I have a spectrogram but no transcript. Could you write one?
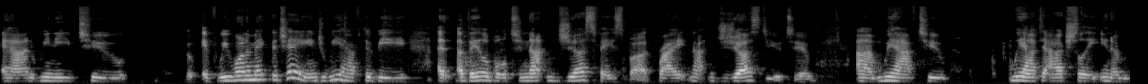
and we need to if we want to make the change we have to be available to not just facebook right? Not just youtube. Um, we have to we have to actually you know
